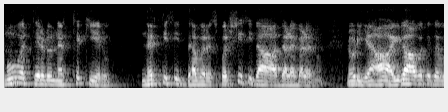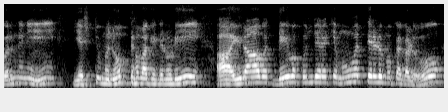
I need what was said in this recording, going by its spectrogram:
ಮೂವತ್ತೆರಡು ನರ್ತಕಿಯರು ನರ್ತಿಸಿದ್ದವರು, ಸ್ಪರ್ಶಿಸಿದ ಆ ದಳಗಳನ್ನು. ನೋಡಿ, ಆ ಐರಾವತದ ವರ್ಣನೆ ಎಷ್ಟು ಮನೋಜ್ಞವಾಗಿದೆ ನೋಡಿ. ಆ ಐರಾವತ್ ದೇವಕುಂಜರಕ್ಕೆ ಮೂವತ್ತೆರಡು ಮುಖಗಳು,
